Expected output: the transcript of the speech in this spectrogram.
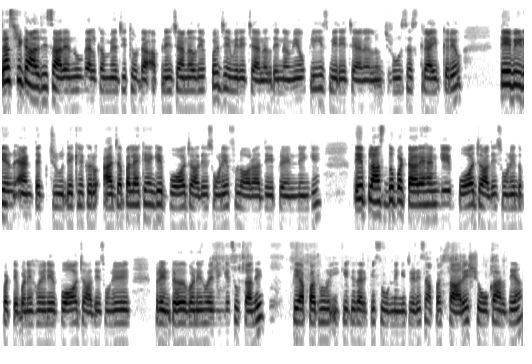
ਸਤਿ ਸ਼੍ਰੀ ਅਕਾਲ ਜੀ ਸਾਰਿਆਂ ਨੂੰ, ਵੈਲਕਮ ਹੈ ਜੀ ਤੁਹਾਡਾ ਆਪਣੇ ਚੈਨਲ ਦੇ ਉੱਪਰ, ਜੇ ਮੇਰੇ ਚੈਨਲ ਤੇ ਨਵੇਂ ਹੋ ਪਲੀਜ਼ ਮੇਰੇ ਚੈਨਲ ਨੂੰ ਜਰੂਰ ਸਬਸਕ੍ਰਾਈਬ ਕਰਿਓ ਤੇ ਵੀਡੀਓ ਨੂੰ ਐਂਡ ਤੱਕ ਜਰੂਰ ਦੇਖਿਆ ਕਰੋ। ਅੱਜ ਆਪਾਂ ਲੈ ਕੇ ਆਏਗੇ ਬਹੁਤ ਜ਼ਿਆਦਾ ਸੋਹਣੇ ਫਲੋਰਾ ਦੇ ਪ੍ਰਿੰਟ ਨੇਗੇ ਤੇ ਪਲੱਸ ਦੁਪੱਟਾ ਰਹਿਣਗੇ, ਬਹੁਤ ਜ਼ਿਆਦਾ ਸੋਹਣੇ ਦੁਪੱਟੇ ਬਣੇ ਹੋਏ ਨੇ, ਬਹੁਤ ਜ਼ਿਆਦਾ ਸੋਹਣੇ ਪ੍ਰਿੰਟ ਬਣੇ ਹੋਏ ਨੇਗੇ ਸੂਟਾਂ ਦੇ ਤੇ ਆਪਾਂ ਤੁਹਾਨੂੰ ਇੱਕ ਇੱਕ ਕਰਕੇ ਸੂਟ ਨੇਗੇ ਜਿਹੜੇ ਆਪਾਂ ਸਾਰੇ ਸ਼ੋਅ ਕਰਦੇ ਆ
